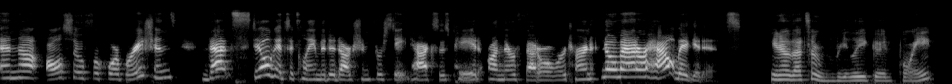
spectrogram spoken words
and not also for corporations that still get to claim a deduction for state taxes paid on their federal return, no matter how big it is? You know, that's a really good point.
